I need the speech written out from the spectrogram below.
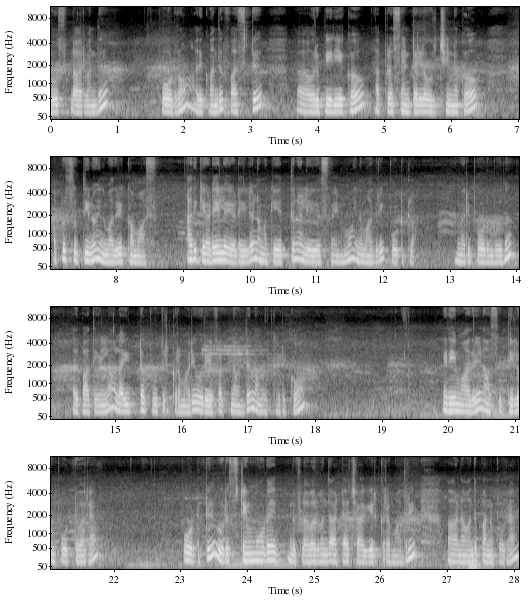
ரோஸ் ஃப்ளவர் வந்து போடுறோம். அதுக்கு வந்து ஃபஸ்ட்டு ஒரு பெரிய கவ் அப்புறம் சென்டரில் ஒரு சின்ன கவ் அப்புறம் சுற்றிலும் இந்த மாதிரி கமாஸ். அதுக்கு இடையில இடையில நமக்கு எத்தனை லேயர்ஸ் வேணுமோ இந்த மாதிரி போட்டுக்கலாம். இந்த மாதிரி போடும்போது அது பார்த்திங்கன்னா லைட்டாக பூத்துருக்கிற மாதிரி ஒரு எஃபெக்ட் வந்து நம்மளுக்கு கிடைக்கும். இதே மாதிரி நான் சுற்றிலும் போட்டு வரேன். போட்டுட்டு ஒரு ஸ்டெம்மோடு இந்த ஃப்ளவர் வந்து அட்டாச் ஆகியிருக்கிற மாதிரி நான் வந்து பண்ண போகிறேன்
